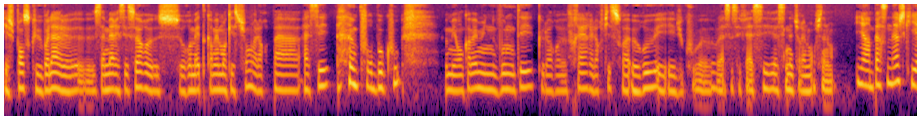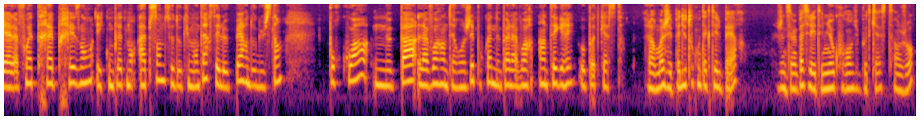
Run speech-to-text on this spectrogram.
Et je pense que voilà, euh, sa mère et ses sœurs euh, se remettent quand même en question, alors pas assez pour beaucoup, mais ont quand même une volonté que leurs frères et leurs fils soient heureux. Et, et du coup, voilà, ça s'est fait assez, assez naturellement finalement. Il y a un personnage qui est à la fois très présent et complètement absent de ce documentaire, c'est le père d'Augustin pourquoi ne pas l'avoir interrogé? Pourquoi ne pas l'avoir intégré au podcast? Alors moi, j'ai pas du tout contacté le père. Je ne sais même pas s'il a été mis au courant du podcast un jour.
